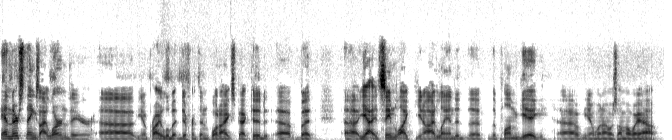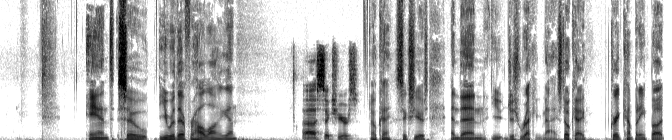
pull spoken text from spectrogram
And there's things I learned there, uh, you know, probably a little bit different than what I expected. Uh, but uh, yeah, it seemed like you know I landed the the plum gig, uh, you know, when I was on my way out. And so you were there for how long again? Uh, six years. Okay, six years, and then you just recognized, okay, great company, but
